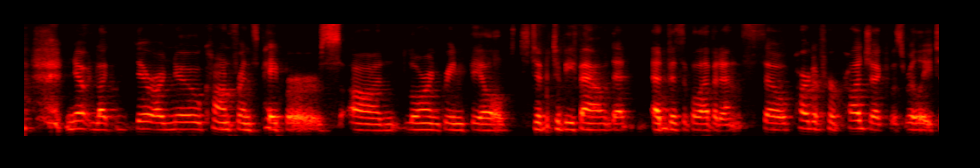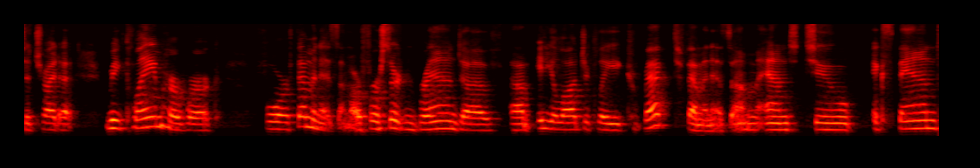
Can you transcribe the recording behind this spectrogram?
no, like there are no conference papers on Lauren Greenfield to, to be found at, at Visible Evidence. So part of her project was really to try to reclaim her work for feminism or for a certain brand of um, ideologically correct feminism and to expand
